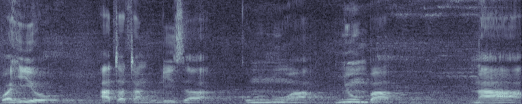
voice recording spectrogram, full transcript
Kwa hiyo atatanguliza kununua nyumba na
